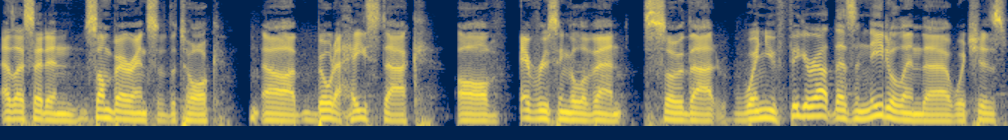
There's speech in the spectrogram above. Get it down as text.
as I said in some variants of the talk, uh, build a haystack of every single event so that when you figure out there's a needle in there, which is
